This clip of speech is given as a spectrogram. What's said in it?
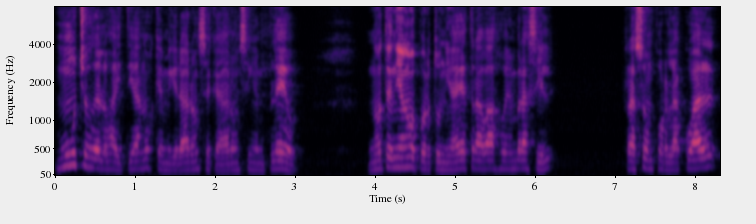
muchos de los haitianos que emigraron se quedaron sin empleo. No tenían oportunidad de trabajo en Brasil, razón por la cual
